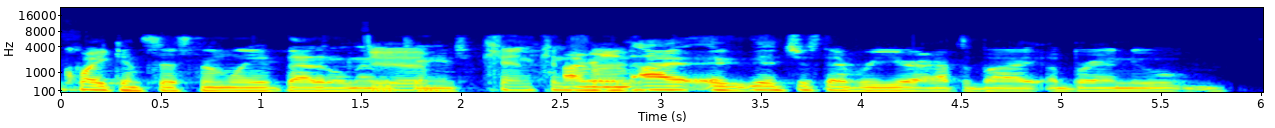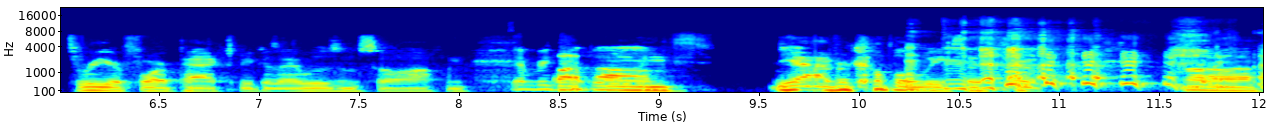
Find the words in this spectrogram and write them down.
quite consistently. That'll never yeah, change. Can confirm. I mean, I it's just every year I have to buy a brand new three or four packs because I lose them so often. Every but, couple um, weeks. Yeah, every couple of weeks. That's true. uh,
